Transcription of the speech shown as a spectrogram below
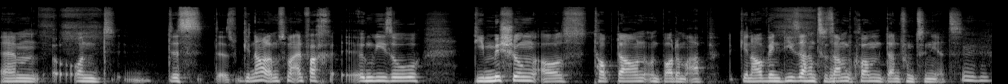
Ähm, und das, das, genau, da muss man einfach irgendwie so die Mischung aus Top-Down und Bottom-Up. Genau, wenn die Sachen zusammenkommen, dann funktioniert's. Mhm.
